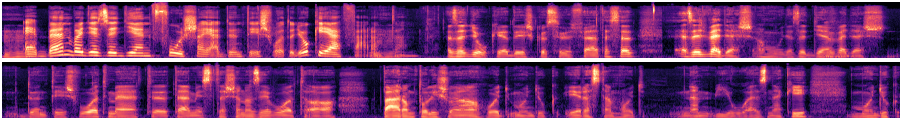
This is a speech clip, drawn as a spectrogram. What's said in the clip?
uh-huh. ebben, vagy ez egy ilyen full saját döntés volt, hogy oké, okay, elfáradtam. Uh-huh. Ez egy jó kérdés, köszönöm, hogy felteszed. Ez egy vegyes, amúgy ez egy ilyen vegyes döntés volt, mert természetesen azért volt a, páromtól is olyan, hogy mondjuk éreztem, hogy nem jó ez neki. Mondjuk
